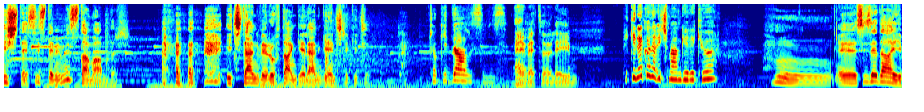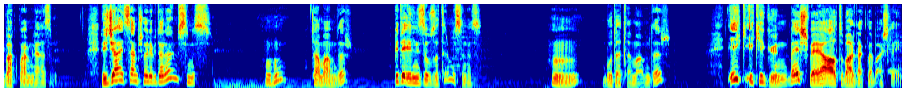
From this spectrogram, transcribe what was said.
İşte sistemimiz tamamdır. İçten ve ruhtan gelen gençlik için. Çok iddialısınız. Evet öyleyim. Peki ne kadar içmem gerekiyor? Hmm, e, size daha iyi bakmam lazım. Rica etsem şöyle bir döner misiniz? Hı hı, tamamdır. Bir de elinizi uzatır mısınız? Hı, bu da tamamdır. İlk iki gün beş veya altı bardakla başlayın.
